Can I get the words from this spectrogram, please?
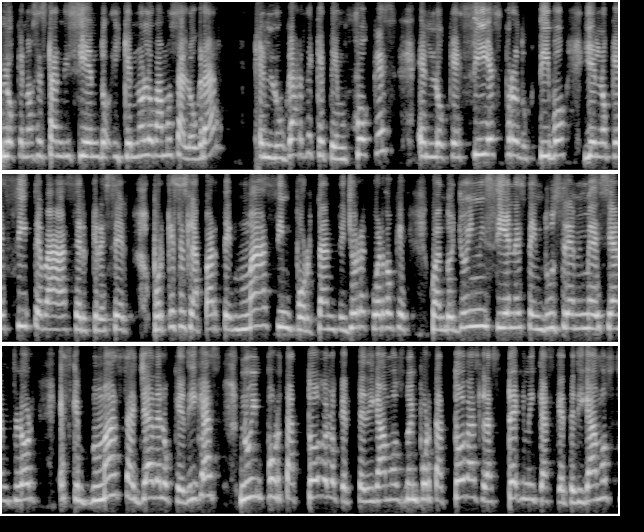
lo que nos están diciendo y que no lo vamos a lograr en lugar de que te enfoques en lo que sí es productivo y en lo que sí te va a hacer crecer, porque esa es la parte más importante. Yo recuerdo que cuando yo inicié en esta industria, a mí me decían, Flor, es que más allá de lo que digas, no importa todo lo que te digamos, no importa todas las técnicas que te digamos,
